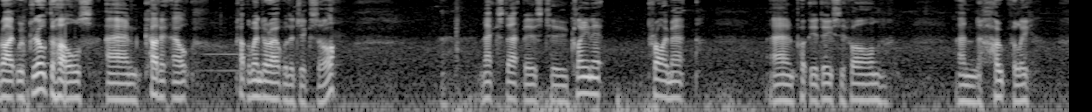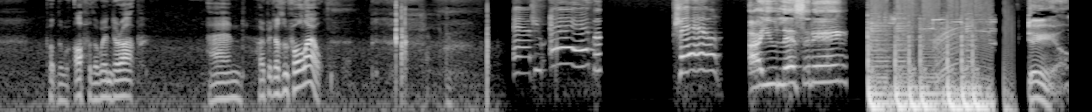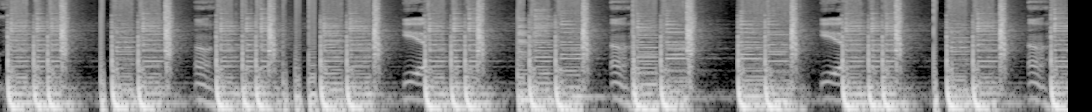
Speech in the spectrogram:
Right, we've drilled the holes and cut it out, cut the window out with a jigsaw. Next step is to clean it, prime it and put the adhesive on and hopefully put the offer the window up and hope it doesn't fall out. Have you ever felt Are you listening? Damn. Yeah. Uh.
